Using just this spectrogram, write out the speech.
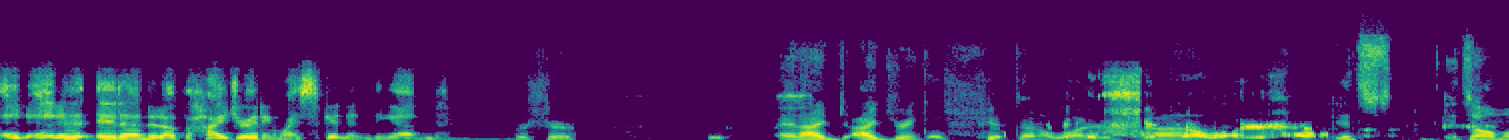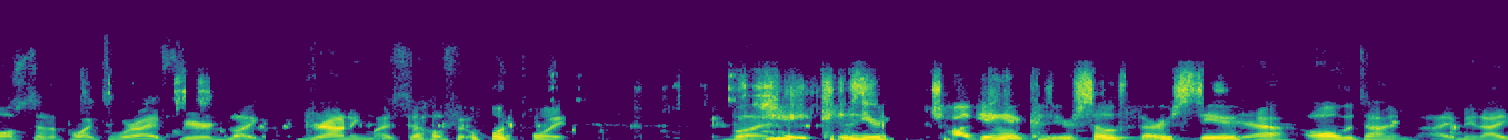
and, and it, it ended up hydrating my skin in the end. For sure. And I, I drink a shit ton of water. Shit ton Um, it's it's almost to the point to where I feared like drowning myself at one point. But because you're chugging it because you're so thirsty. Yeah, all the time. I mean, I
